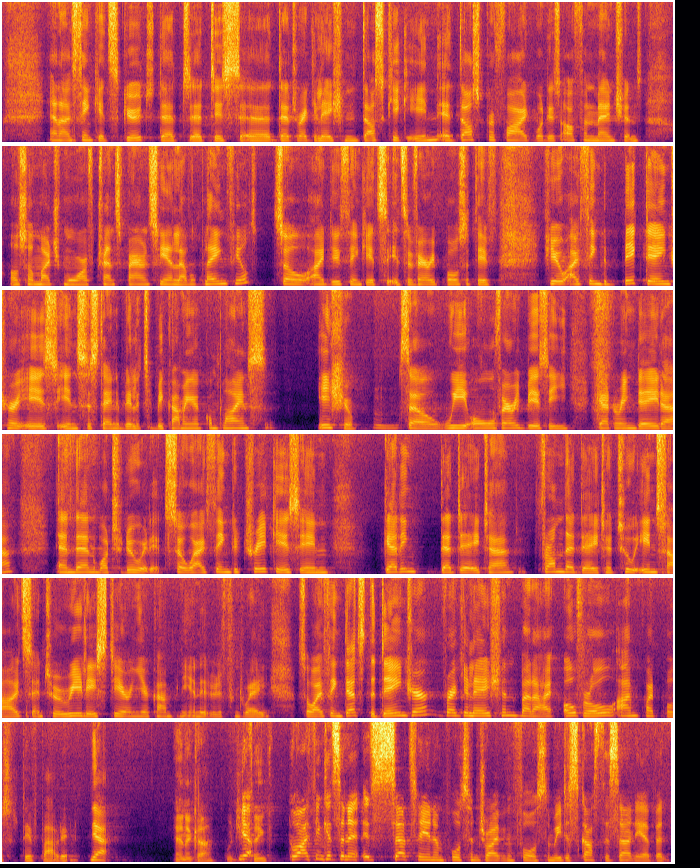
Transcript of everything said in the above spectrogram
and I think it's good that that this uh, that regulation does kick in. It does provide what is often mentioned, also much more of transparency and level playing field. So I do think it's it's a very positive view. I think the big danger is in sustainability becoming a compliance issue. Mm. So we all very busy gathering data and then what to do with it. So I think the trick is in getting that data, from that data to insights and to really steering your company in a different way. So I think that's the danger of regulation, but I overall I'm quite positive about it. Yeah. Annika, what do you yeah. think? Well, I think it's an it's certainly an important driving force, and we discussed this earlier, but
